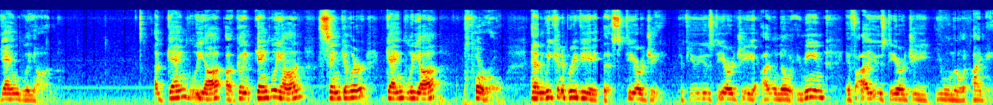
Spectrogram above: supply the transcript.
ganglion. A ganglia, a ganglion, singular, ganglia, plural. And we can abbreviate this, DRG. If you use DRG, I will know what you mean. If I use DRG, you will know what I mean.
